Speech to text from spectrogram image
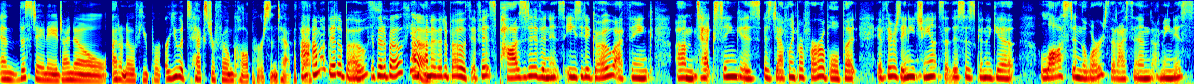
And this day and age, I know I don't know if you per, are you a text or phone call person, Tabitha? I, am a bit of both. A bit of both, yeah. I'm, I'm, a bit of both. If it's positive and it's easy to go, I think um, texting is is definitely preferable. But if there's any chance that this is going to get lost in the words that I send, I mean, it's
